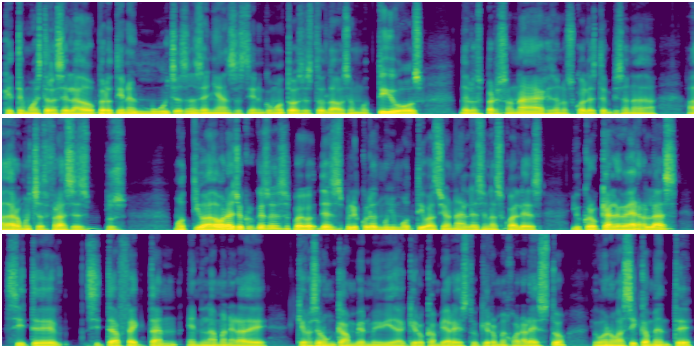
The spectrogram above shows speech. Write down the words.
que te muestra ese lado, pero tienen muchas enseñanzas, tienen como todos estos lados emotivos de los personajes, en los cuales te empiezan a, dar muchas frases pues, motivadoras. Yo creo que eso es de esas películas muy motivacionales en las cuales yo creo que al verlas sí te, sí te afectan en la manera de quiero hacer un cambio en mi vida, quiero cambiar esto, quiero mejorar esto. Y bueno, básicamente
